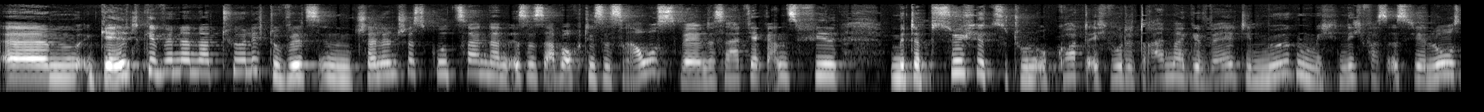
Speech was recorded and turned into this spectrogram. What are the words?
Ähm, Geldgewinne natürlich, du willst in Challenges gut sein, dann ist es aber auch dieses Rauswählen. Das hat ja ganz viel mit der Psyche zu tun. Oh Gott, ich wurde dreimal gewählt, die mögen mich nicht, was ist hier los?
